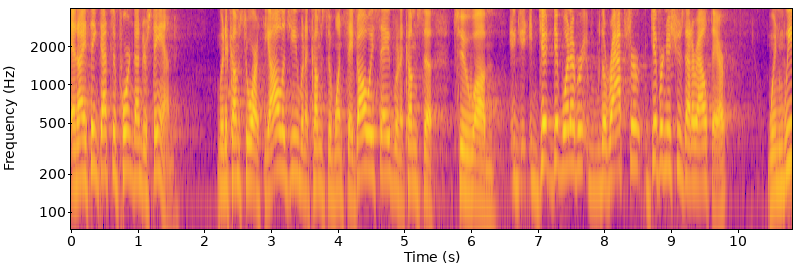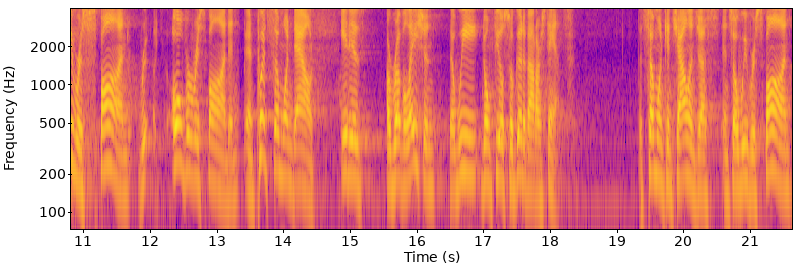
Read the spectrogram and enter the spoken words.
And I think that's important to understand when it comes to our theology, when it comes to once saved, always saved, when it comes to, to um, whatever, the rapture, different issues that are out there when we respond, re- over respond, and, and put someone down, it is a revelation that we don't feel so good about our stance. That someone can challenge us, and so we respond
